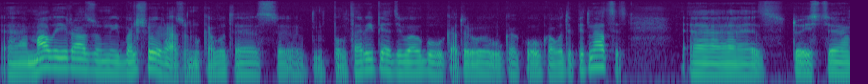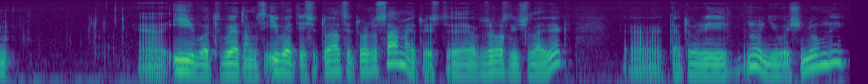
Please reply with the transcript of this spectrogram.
э, малый разум и большой разум. У кого-то с полторы пяди во лбу, у, которого, у, какого, у кого-то пятнадцать. Э, то есть Э, и вот в, этом, и в этой ситуации то же самое. То есть э, взрослый человек, э, который ну, не очень умный,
